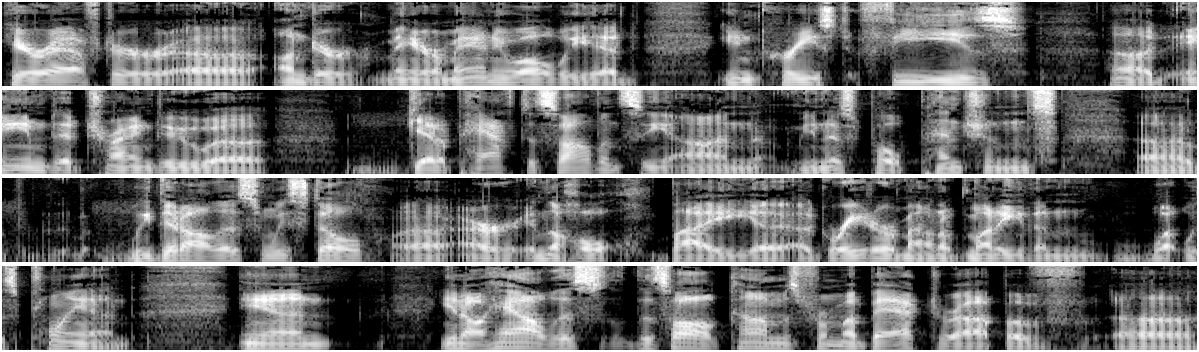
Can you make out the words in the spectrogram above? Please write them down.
hereafter, uh, under Mayor Emanuel, we had increased fees uh, aimed at trying to uh, get a path to solvency on municipal pensions. Uh, we did all this, and we still uh, are in the hole by a, a, greater amount of money than what was planned. And you know, Hal, this this all comes from a backdrop of uh,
